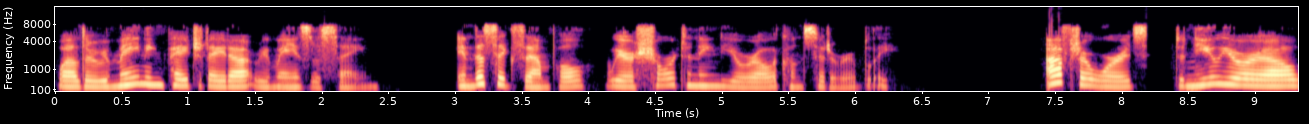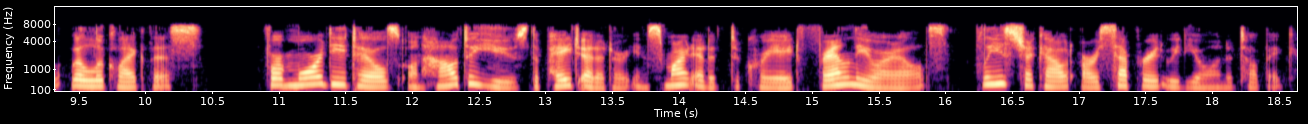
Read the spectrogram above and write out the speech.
while the remaining page data remains the same. In this example, we are shortening the URL considerably. Afterwards, the new URL will look like this. For more details on how to use the page editor in SmartEdit to create friendly URLs, please check out our separate video on the topic.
